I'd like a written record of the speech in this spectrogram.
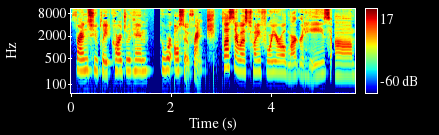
friends who played cards with him, who were also French. Plus, there was 24 year old Margaret Hays. Um,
